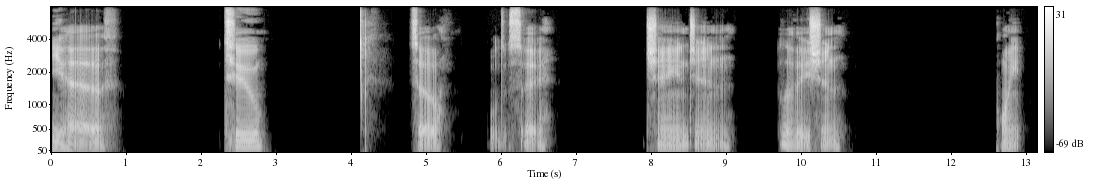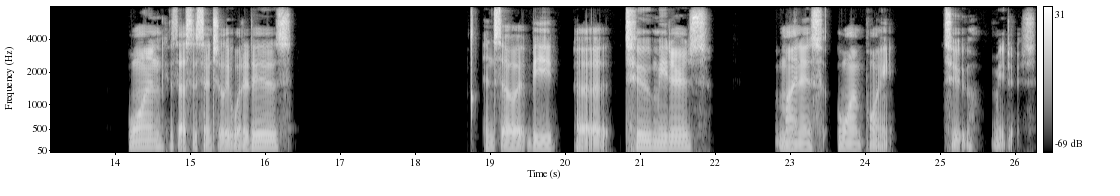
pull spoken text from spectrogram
you have 2. So we'll just say change in elevation point one because that's essentially what it is. And so it'd be uh, two meters minus 1.2 meters,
